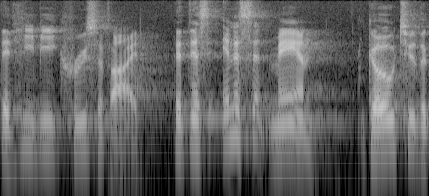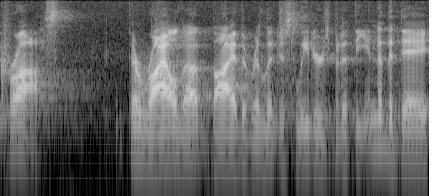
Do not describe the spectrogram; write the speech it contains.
that he be crucified, that this innocent man go to the cross. They're riled up by the religious leaders, but at the end of the day,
